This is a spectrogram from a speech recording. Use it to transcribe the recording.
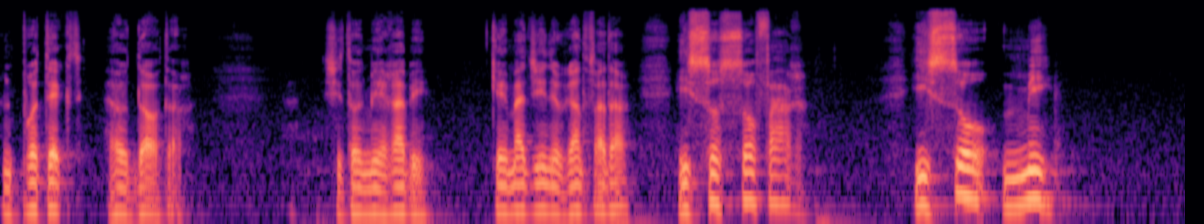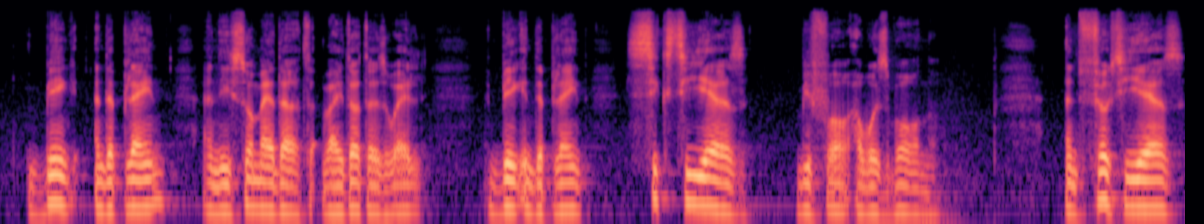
and protect her daughter. She told me, Rabbi, can you imagine your grandfather? He saw so far. He saw me being in the plane, and he saw my daughter, my daughter as well, being in the plane 60 years before I was born. And 30 years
